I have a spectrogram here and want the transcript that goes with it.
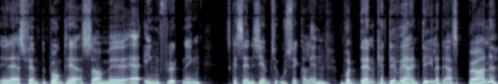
Det er deres 15. punkt her, som øh, er ingen flygtninge skal sendes hjem til usikre lande. Hvordan kan det være en del af deres børne,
